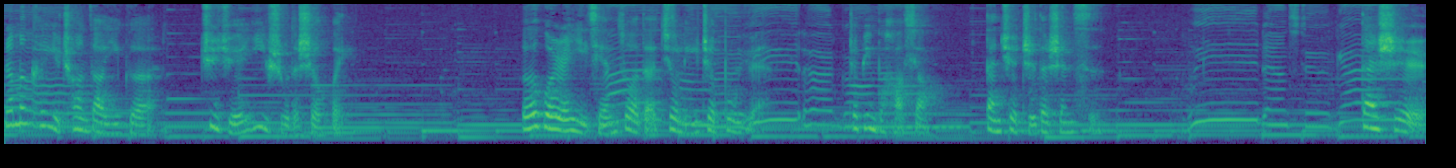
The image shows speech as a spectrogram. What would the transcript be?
人们可以创造一个拒绝艺术的社会。俄国人以前做的就离这不远，这并不好笑，但却值得深思。但是，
